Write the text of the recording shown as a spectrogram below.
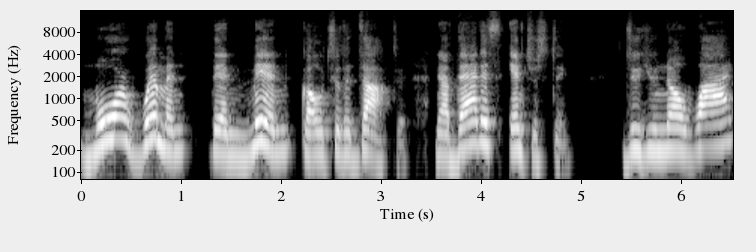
More women than men go to the doctor. Now, that is interesting. Do you know why?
